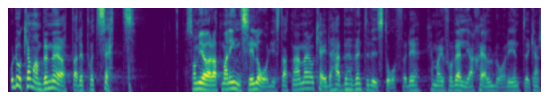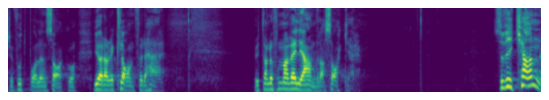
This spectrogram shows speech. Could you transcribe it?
och då kan man bemöta det på ett sätt som gör att man inser logiskt att nej, men okej, det här behöver inte vi stå för. Det kan man ju få välja själv då. Det är inte kanske fotbollens sak att göra reklam för det här. Utan då får man välja andra saker. Så vi kan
